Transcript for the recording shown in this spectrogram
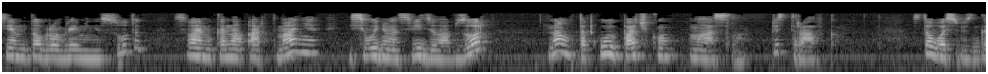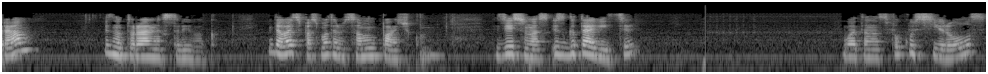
Всем доброго времени суток! С вами канал Артмания и сегодня у нас видеообзор на вот такую пачку масла. Пестравка. 180 грамм из натуральных сливок. И давайте посмотрим саму пачку. Здесь у нас изготовитель. Вот она сфокусировалась.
